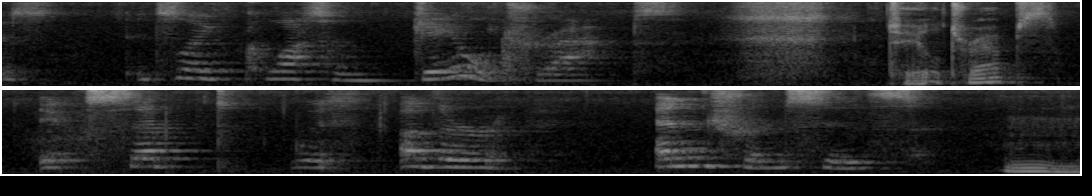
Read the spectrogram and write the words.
It's, it's like lots of jail traps, Tail traps? except with other entrances. Hmm.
